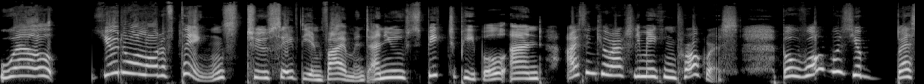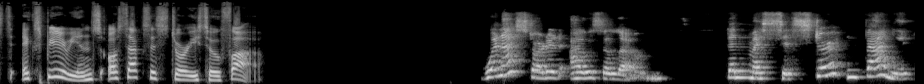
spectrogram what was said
Well, you do a lot of things to save the environment and you speak to people and I think you're actually making progress. But what was your best experience or success story so far? When I started, I was alone. Then my sister and family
